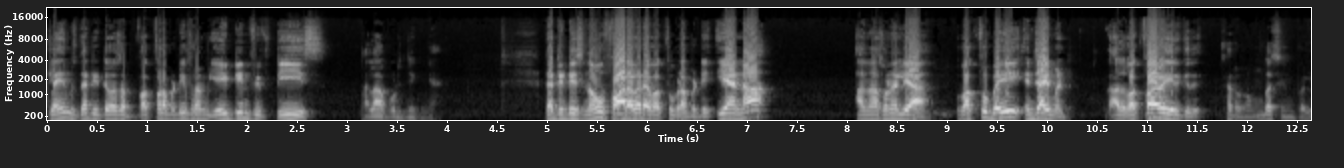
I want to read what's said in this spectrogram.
கிளைம்ஸ் தட் இட் வாஸ் அ ஒர்க் ப்ராப்பர்ட்டி ஃப்ரம் எயிட்டீன் ஃபிஃப்டிஸ் நல்லா புரிஞ்சுக்கங்க தட் இட் இஸ் நவு ஃபார் அவர் ஒர்க் ப்ராப்பர்ட்டி ஏன்னா அது நான் சொன்னேன் இல்லையா ஒர்க் பை என்ஜாய்மெண்ட் அது ஒர்க்ஃபாகவே இருக்குது சார் ரொம்ப சிம்பிள்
